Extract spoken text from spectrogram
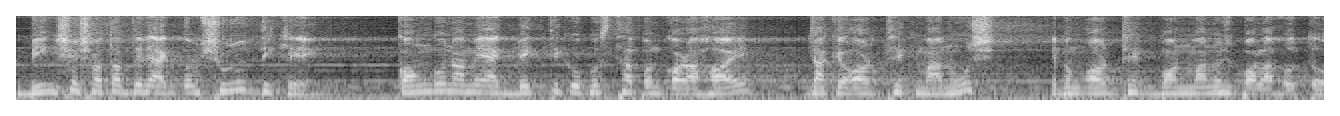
বিংশ শতাব্দীর একদম শুরুর দিকে, কঙ্গো নামে এক ব্যক্তিকে উপস্থাপন করা হয়, যাকে অর্ধেক মানুষ এবং অর্ধেক বন মানুষ বলা হতো।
